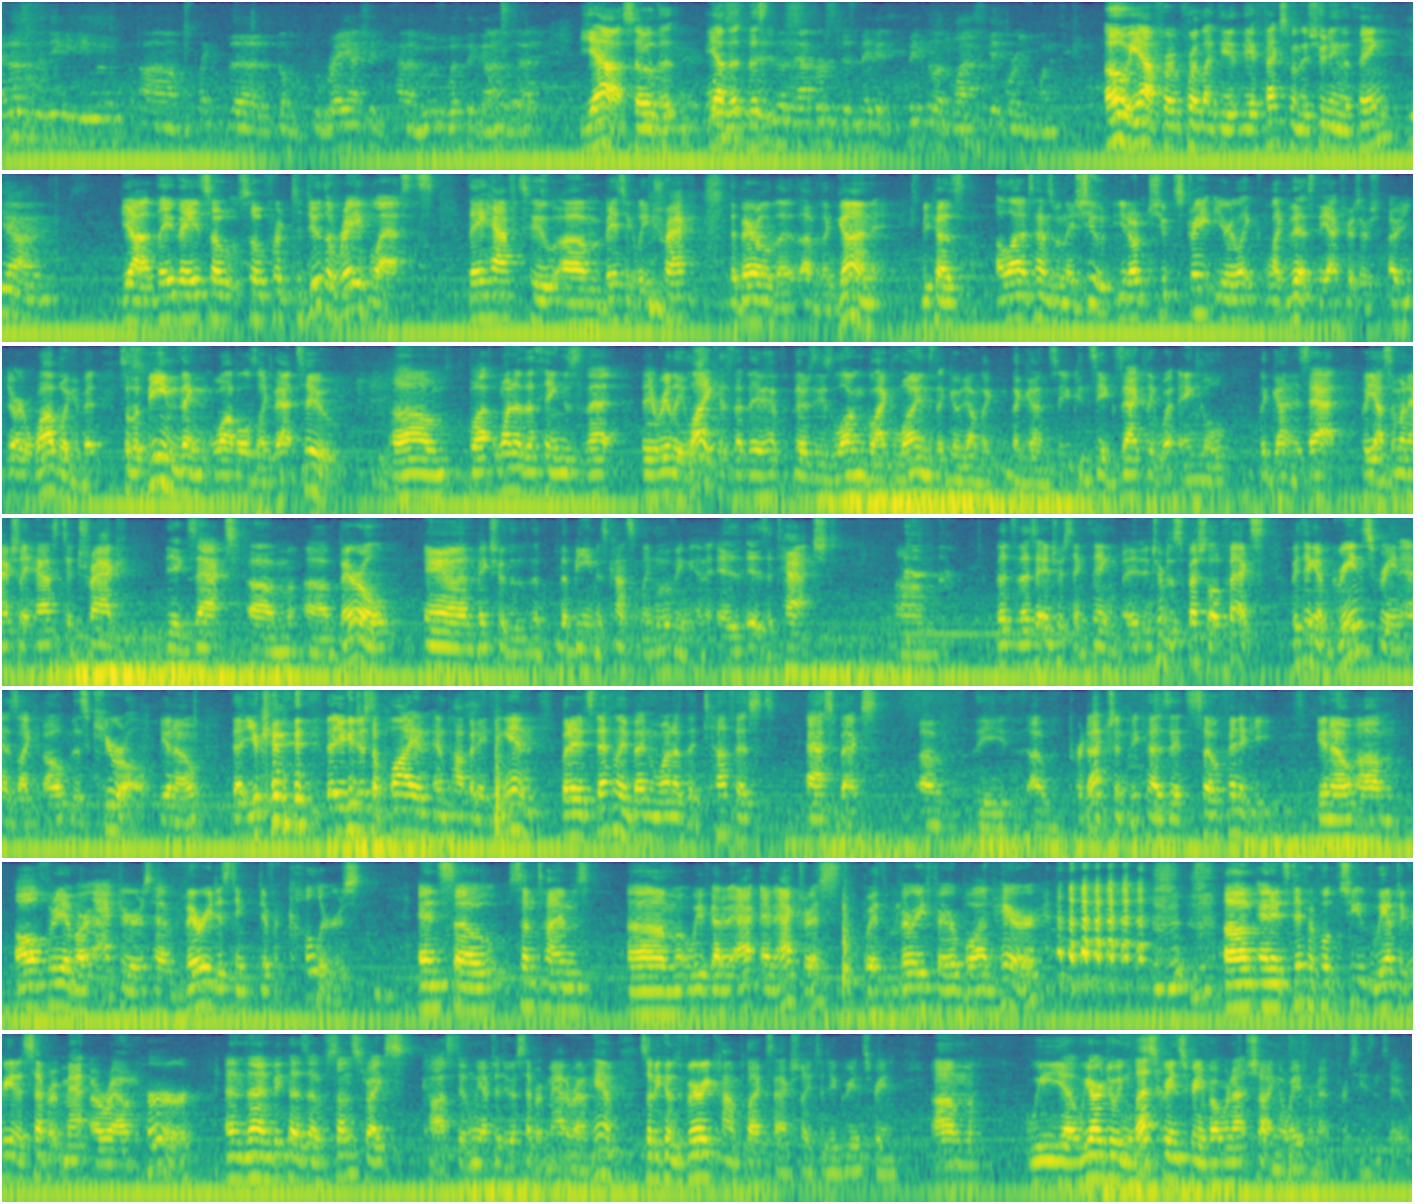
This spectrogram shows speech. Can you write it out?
I noticed in the DVD loop, um, like the, the ray actually kind of moves with the gun. Was that? Yeah. So the yeah the this. That versus just make it make the blast get where you want to? Oh yeah, for, for like the, the effects when they're shooting the thing. Yeah. Yeah, they, they so so for to do the ray blasts, they have to um, basically track the barrel of the, of the gun because a lot of times when they shoot, you don't shoot straight. You're like like this. The actors are, are, are wobbling a bit, so the beam thing wobbles like that too. Um, but one of the things that they really like is that they have there's these long black lines that go down the, the gun, so you can see exactly what angle the gun is at. But yeah, someone actually has to track the exact um, uh, barrel and make sure that the, the beam is constantly moving and is, is attached. Um, that's that's an interesting thing. In terms of special effects, we think of green screen as like oh this cure-all, you know, that you can that you can just apply and, and pop anything in. But it's definitely been one of the toughest aspects of the of production because it's so finicky. You know, um, all three of our actors have very distinct different colors, and so sometimes um, we've got an, an actress with very fair blonde hair, um, and it's difficult. She, we have to create a separate mat around her, and then because of Sunstrike's costume, we have to do a separate mat around him. So it becomes very complex actually to do green screen. Um, we uh, we are doing less green screen, but we're not shying away from it for season two.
